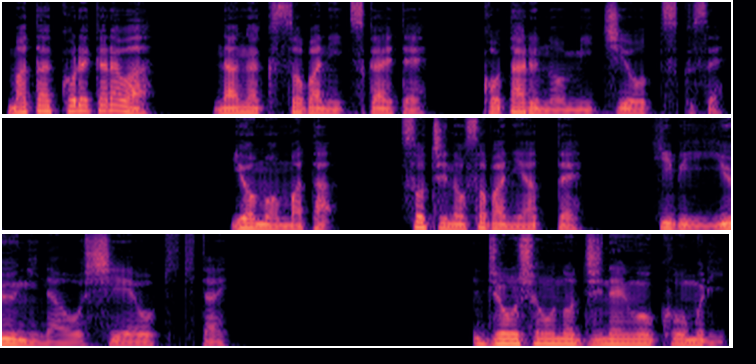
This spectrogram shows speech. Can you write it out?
またこれからは長くそばに仕えて、小樽の道を尽くせ。世もまた、そちのそばにあって、日々有義な教えを聞きたい。上昇の自念を被り、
